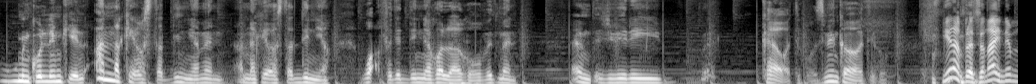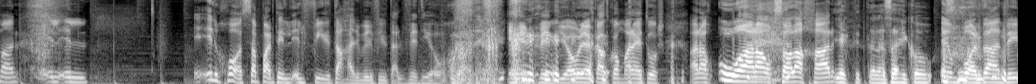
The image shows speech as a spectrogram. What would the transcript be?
minn kullimkien, għanna keos ta' dinja men, għanna keos ta' dinja. Waqfet id-dinja kollha l-Covid men. Hemm ġifieri kaotiku, żmien kaotiku. Jiena impressjonajt imma il- il-ħoss, apart il-fil taħar il-fil tal-video. Il-video, jek għadkom marajtux, għaraw u għaraw sal-axħar. Jek tittala sajko. Importanti.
